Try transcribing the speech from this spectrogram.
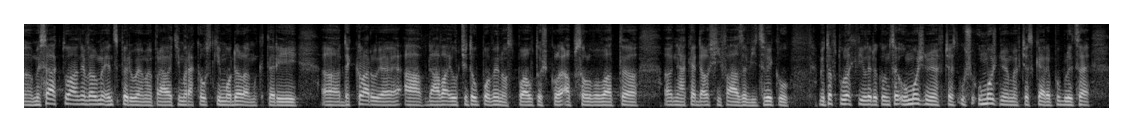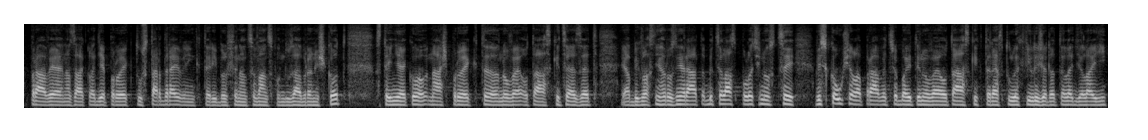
Eh, my se aktuálně velmi inspirujeme právě tím rakouským modelem, který eh, deklaruje a dává i určitou povinnost po autoškole absolvovat eh, nějaké další fáze výcviku. My to v tuhle chvíli dokonce umožňujeme už umožňujeme v České republice právě na základě projektu Star Driving, který byl financován z Fondu zábrany škod, stejně jako náš projekt Nové otázky CZ. Já bych vlastně hrozně rád, aby celá společnost si vyzkoušela právě třeba i ty nové otázky, které v tuhle chvíli žadatele dělají,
